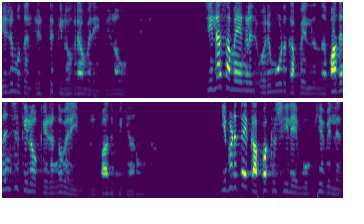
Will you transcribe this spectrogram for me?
ഏഴ് മുതൽ എട്ട് കിലോഗ്രാം വരെ വിളവും ലഭിക്കുന്നു. ചില സമയങ്ങളിൽ ഒരു മൂട് കപ്പയിൽ നിന്ന് പതിനഞ്ച് കിലോ കിഴങ്ങ് വരെയും ഉൽപ്പാദിപ്പിക്കാറുമുണ്ട്. ഇവിടുത്തെ കപ്പ കൃഷിയിലെ മുഖ്യ വില്ലൻ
